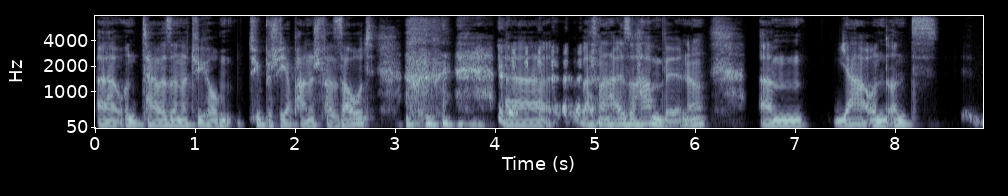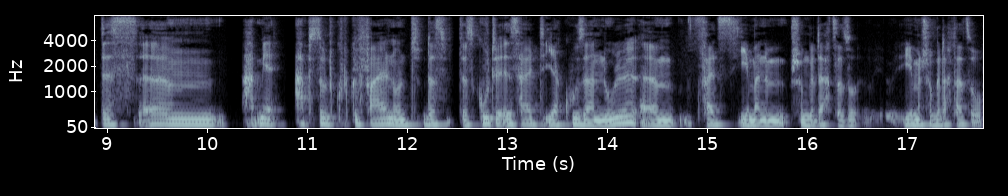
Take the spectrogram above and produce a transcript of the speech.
äh, und teilweise natürlich auch typisch japanisch versaut, äh, was man also haben will. Ne? Ähm, ja, und, und das ähm, hat mir absolut gut gefallen und das, das Gute ist halt Yakuza 0, ähm, falls jemandem schon gedacht hat, so, jemand schon gedacht hat, so,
